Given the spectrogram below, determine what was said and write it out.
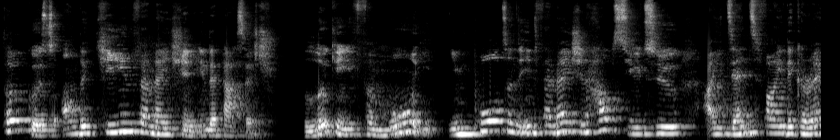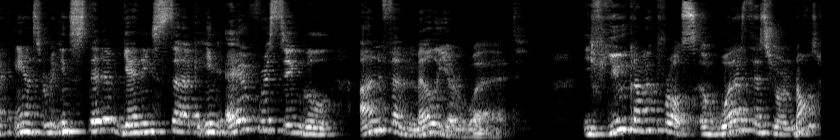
focus on the key information in the passage. Looking for more important information helps you to identify the correct answer instead of getting stuck in every single unfamiliar word. If you come across a word that you're not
